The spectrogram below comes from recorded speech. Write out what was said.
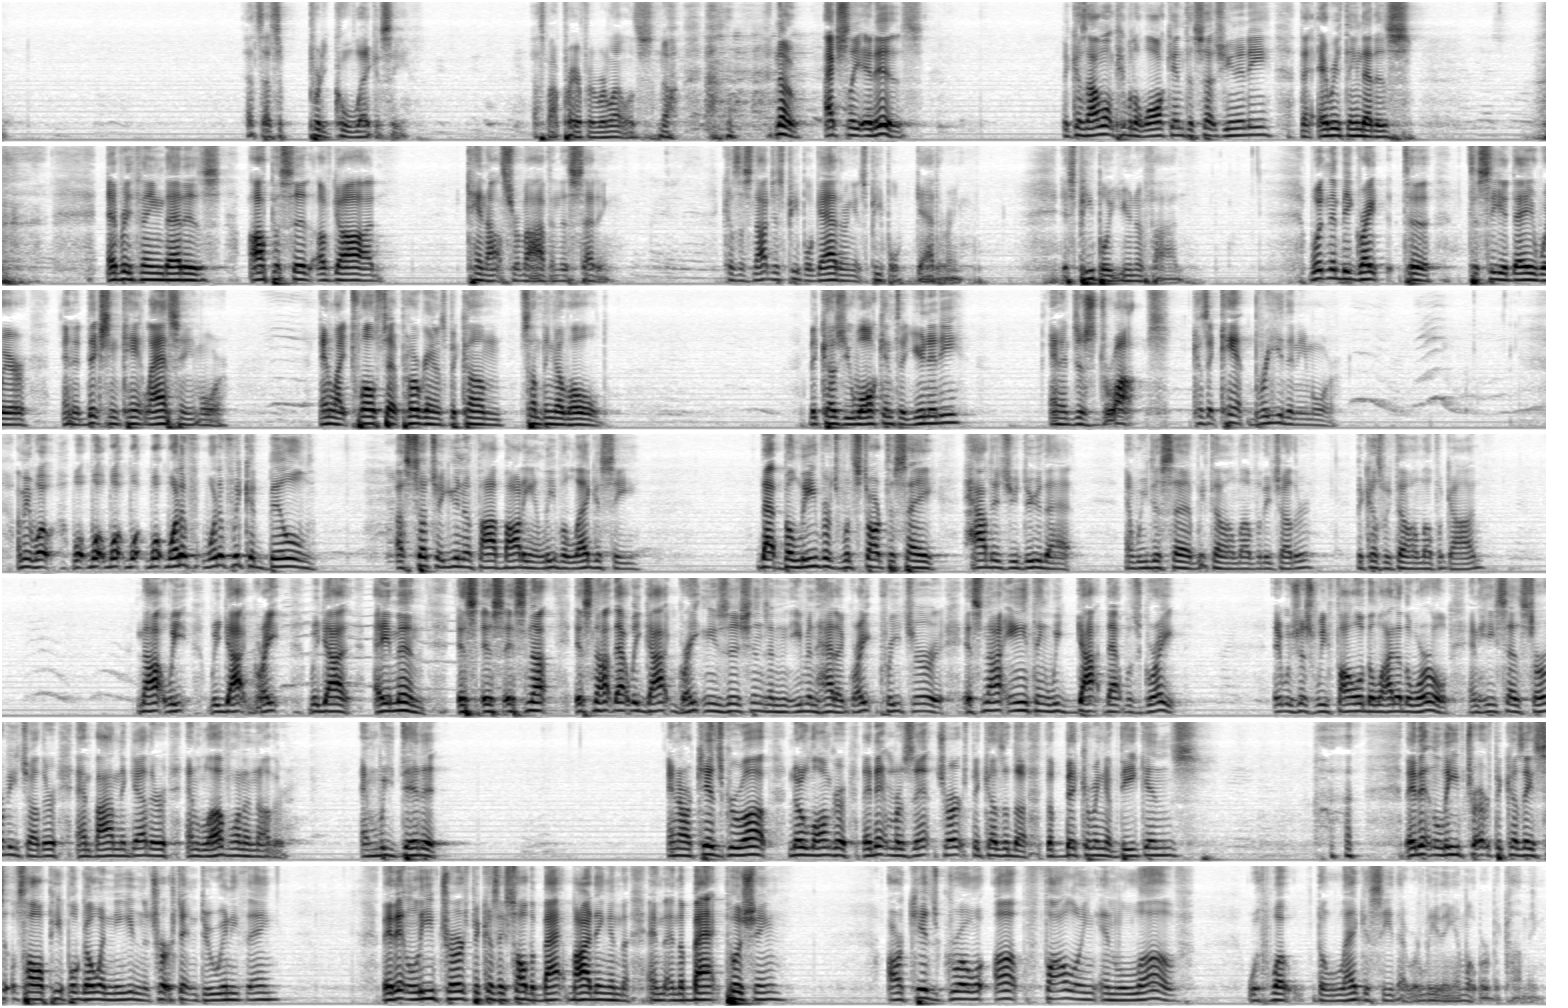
That's, that's a pretty cool legacy. That's my prayer for relentless. No, no, actually, it is. Because I want people to walk into such unity that everything that is everything that is opposite of God cannot survive in this setting. Because it's not just people gathering, it's people gathering. It's people unified. Wouldn't it be great to, to see a day where an addiction can't last anymore and like 12 step programs become something of old? Because you walk into unity and it just drops because it can't breathe anymore. I mean, what, what, what, what, what, what, if, what if we could build a, such a unified body and leave a legacy that believers would start to say, How did you do that? And we just said, We fell in love with each other because we fell in love with God. Not we we got great, we got amen. It's it's it's not it's not that we got great musicians and even had a great preacher. It's not anything we got that was great. It was just we followed the light of the world. And he says, serve each other and bind together and love one another. And we did it. And our kids grew up no longer, they didn't resent church because of the, the bickering of deacons. they didn't leave church because they saw people go in need and the church didn't do anything. They didn't leave church because they saw the backbiting and the, and, and the back pushing our kids grow up following in love with what the legacy that we're leaving and what we're becoming.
